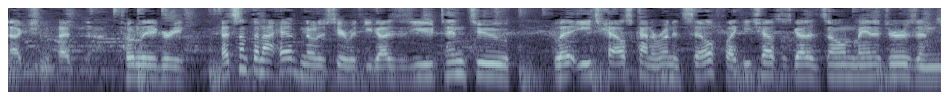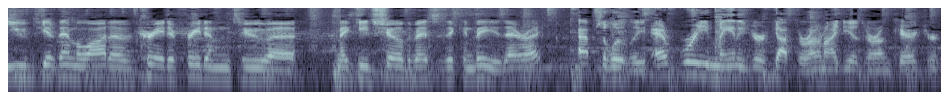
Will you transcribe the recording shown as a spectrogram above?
Actually, I totally agree. That's something I have noticed here with you guys is you tend to let each house kind of run itself. Like each house has got its own managers, and you give them a lot of creative freedom to uh, make each show the best as it can be. Is that right? Absolutely. Every manager's got their own ideas, their own character,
